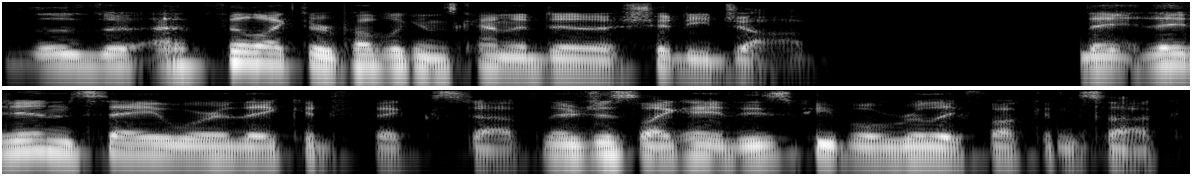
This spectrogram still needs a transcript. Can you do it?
the, the I feel like the Republicans kind of did a shitty job. They they didn't say where they could fix stuff. They're just like, hey, these people really fucking suck.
